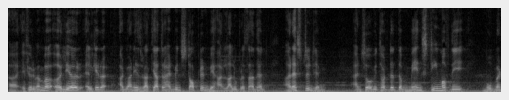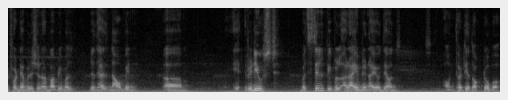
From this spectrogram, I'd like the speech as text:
uh, if you remember earlier, L.K. Advani's Rath Yatra had been stopped in Bihar. Lalu Prasad had arrested him, and so we thought that the main steam of the movement for demolition of Babri Masjid has now been um, reduced. But still, people arrived in Ayodhya on, on 30th October,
